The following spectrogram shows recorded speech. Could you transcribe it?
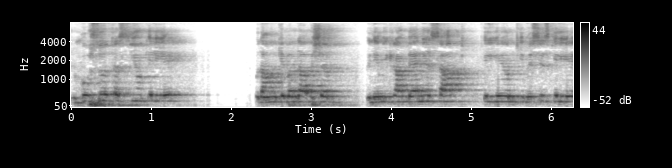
खूबसूरत हस्तियों के लिए खुदा के बंदा बिशप विलियम इकराम डैनियल साहब के लिए, उनकी मिसेस के लिए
